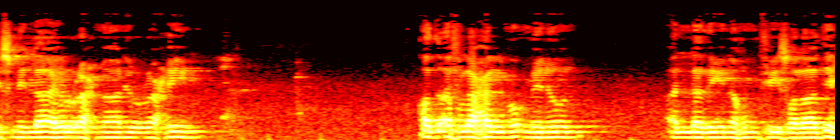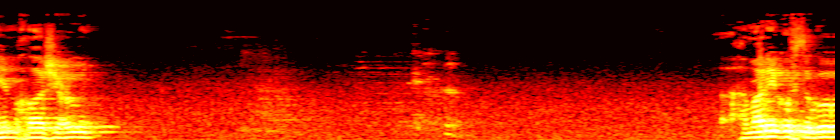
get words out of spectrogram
بسم الله الرحمن الرحيم. قد أفلح المؤمنون الذين هم في صلاتهم خاشعون. ہماری گفتگو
